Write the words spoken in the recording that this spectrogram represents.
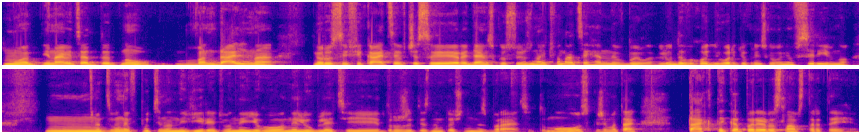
Ну, і навіть ця ну вандальна русифікація в часи радянського союзу, навіть вона цей ген не вбила. Люди виходять, говорять українською мовою, все рівно. Вони в Путіна не вірять, вони його не люблять і дружити з ним точно не збираються. Тому, скажімо так, тактика переросла в стратегію.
